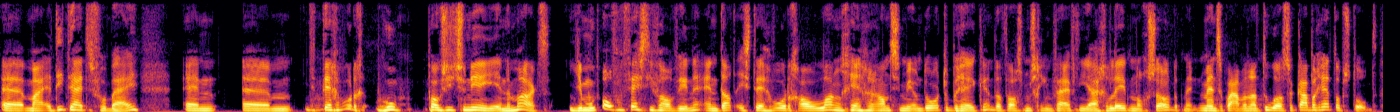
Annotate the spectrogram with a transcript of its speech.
yeah. uh, maar die tijd is voorbij. En um, tegenwoordig, hoe positioneer je in de markt? Je moet of een festival winnen, en dat is tegenwoordig al lang geen garantie meer om door te breken. Dat was misschien 15 jaar geleden nog zo. Dat mensen kwamen naartoe als er cabaret op stond.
